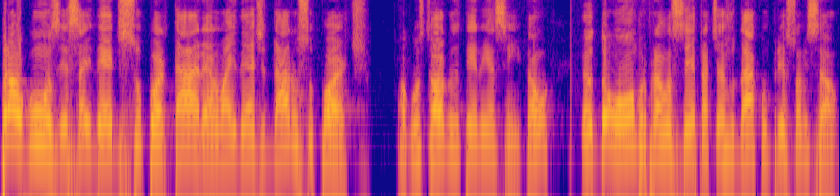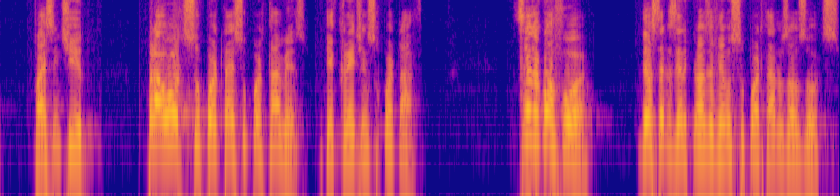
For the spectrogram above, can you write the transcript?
Para alguns, essa ideia de suportar é uma ideia de dar o suporte. Alguns teólogos entendem assim. Então, eu dou um ombro para você para te ajudar a cumprir a sua missão. Faz sentido. Para outros, suportar é suportar mesmo, porque crente é insuportável. Seja qual for, Deus está dizendo que nós devemos suportar uns aos outros.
